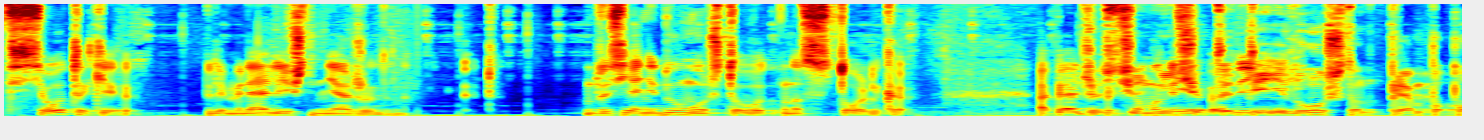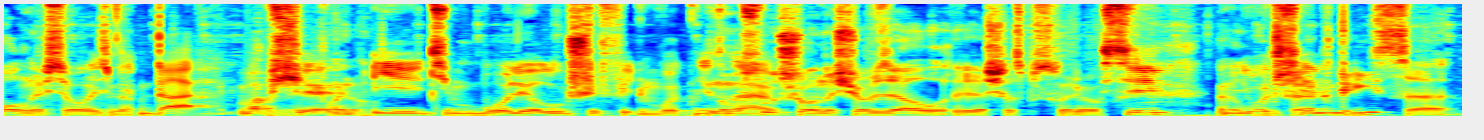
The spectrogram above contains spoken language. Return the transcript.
все-таки для меня лично неожиданно. Ну, то есть я не думал, что вот настолько. Опять же, То есть причем он еще... ты, ты не думал, что он прям по полной все возьмет? Да, вообще. я понял. И тем более лучший фильм. Вот не ну, знаю. слушай, он еще взял, я сейчас посмотрю. Семь. Лучшая семь. актриса,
